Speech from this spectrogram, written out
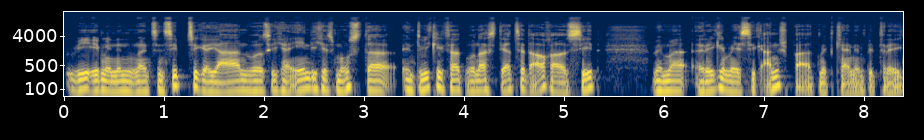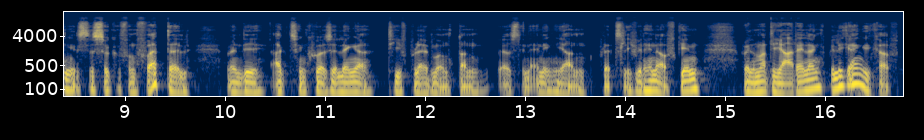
wie eben in den 1970er Jahren, wo sich ein ähnliches Muster entwickelt hat, wonach es derzeit auch aussieht, wenn man regelmäßig anspart mit kleinen Beträgen, ist das sogar von Vorteil, wenn die Aktienkurse länger tief bleiben und dann erst in einigen Jahren plötzlich wieder hinaufgehen, weil man hat jahrelang billig eingekauft.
